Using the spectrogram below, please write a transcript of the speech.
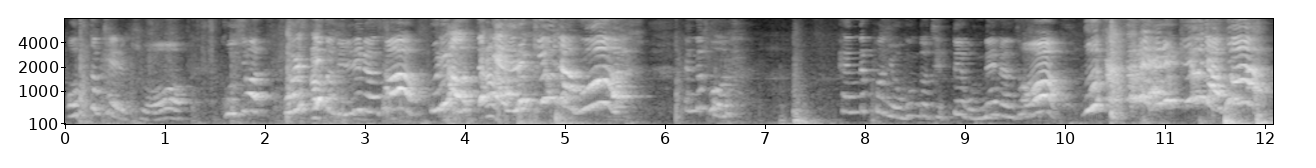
어떻게 키워? 고시원 월세도 밀리면서 우리가 어떻게 애를 키우냐고! 핸드폰 핸드폰 요금도 제때 못 내면서 무슨 수로 애를 키우냐고!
